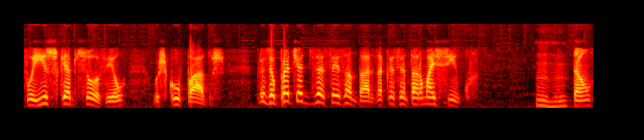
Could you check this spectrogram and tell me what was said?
Foi isso que absorveu os culpados. Por exemplo, o prédio tinha 16 andares, acrescentaram mais 5. Uhum. Então,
